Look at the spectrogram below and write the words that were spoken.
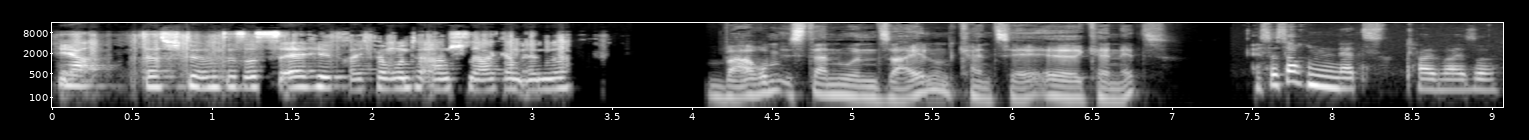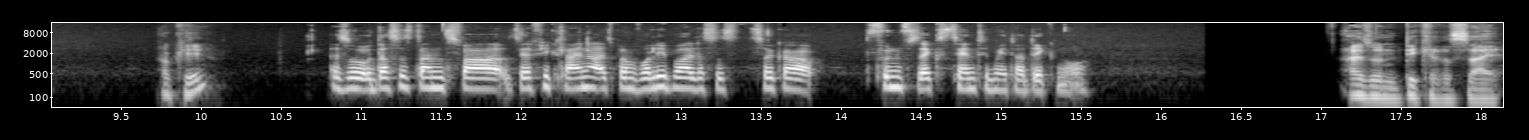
Ja, das stimmt. Das ist sehr hilfreich beim Unterarmschlag am Ende. Warum ist da nur ein Seil und kein, Zäh äh, kein Netz? Es ist auch ein Netz teilweise. Okay. Also das ist dann zwar sehr viel kleiner als beim Volleyball, das ist circa 5, 6 Zentimeter dick nur. Also ein dickeres Seil.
